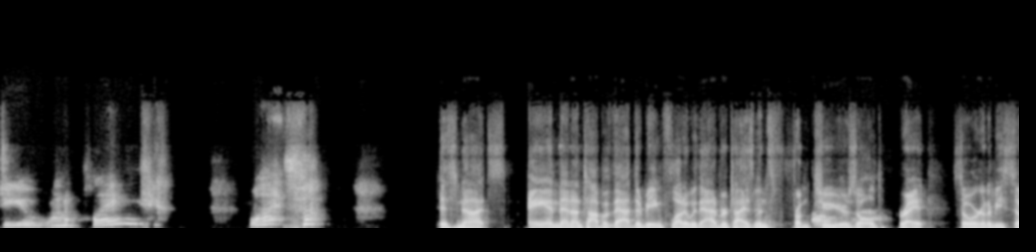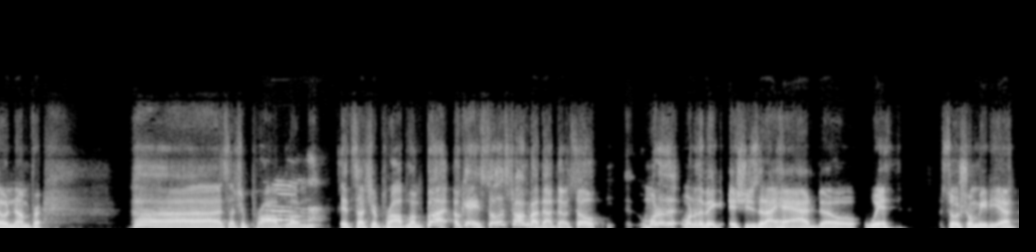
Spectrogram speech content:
Do you want to play?" what? it's nuts. And then on top of that, they're being flooded with advertisements from 2 oh, years old, right? So we're gonna be so numb for ah, such a problem. It's such a problem. But okay, so let's talk about that though. So one of the one of the big issues that I had though with social media,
